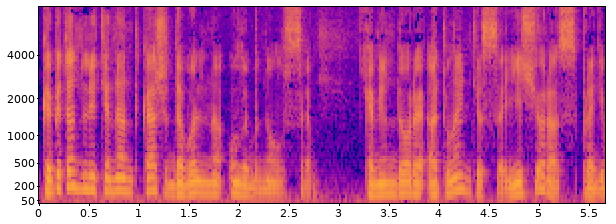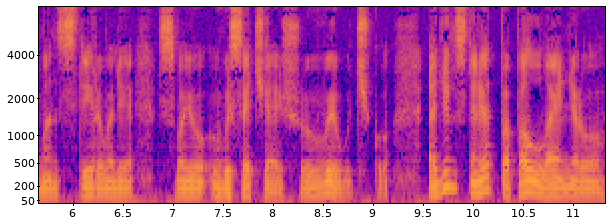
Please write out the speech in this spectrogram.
Капитан-лейтенант Каш довольно улыбнулся. Комендоры «Атлантиса» еще раз продемонстрировали свою высочайшую выучку. Один снаряд попал лайнеру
